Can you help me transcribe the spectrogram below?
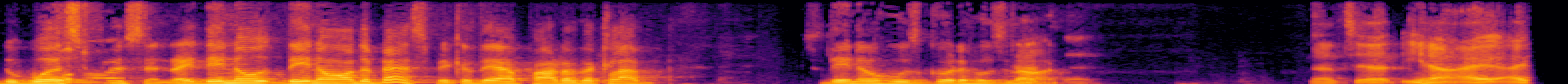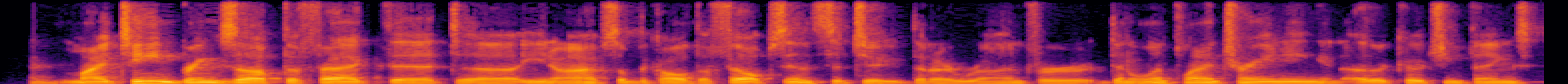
the worst well, person, right? They know they know all the best because they are part of the club, so they know who's good, who's not. It. That's it. You know, I, I my team brings up the fact that uh, you know I have something called the Phelps Institute that I run for dental implant training and other coaching things.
